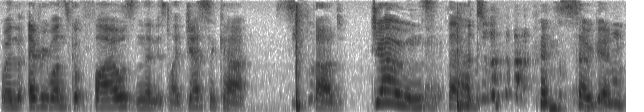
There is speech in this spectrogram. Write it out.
when everyone's got files, and then it's like Jessica, thud, Jones, thud. so good.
